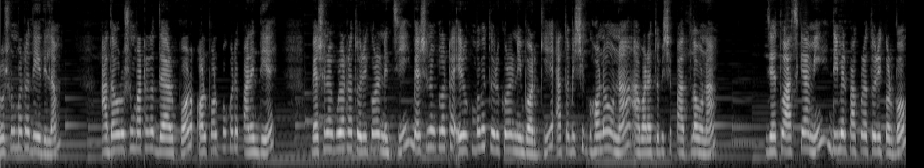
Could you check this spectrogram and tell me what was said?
রসুন বাটা দিয়ে দিলাম। আদা ও রসুন বাটাটা দেওয়ার পর অল্প অল্প করে পানি দিয়ে বেসনের গুঁড়াটা তৈরি করে নিচ্ছি। বেসনের গুঁড়াটা এরকমভাবে তৈরি করে নিব আর কি। এত বেশি ঘনও না, আবার এত বেশি পাতলাও না। যেহেতু আজকে আমি ডিমের পাকোড়া তৈরি করব।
